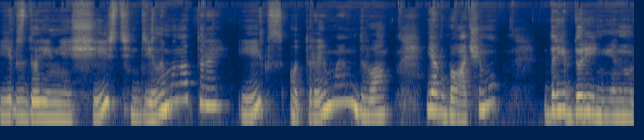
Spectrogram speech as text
Х дорівнює 6, ділимо на 3. Х отримаємо 2. Як бачимо, дріб дорівнює 0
